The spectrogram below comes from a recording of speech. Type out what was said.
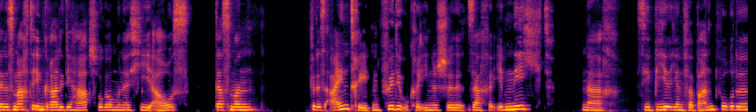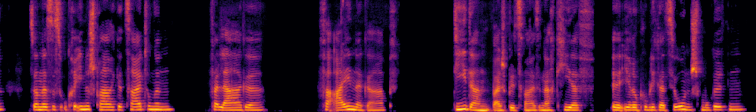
denn es machte ihm gerade die Habsburger Monarchie aus, dass man für das Eintreten für die ukrainische Sache eben nicht nach Sibirien verbannt wurde, sondern dass es ukrainischsprachige Zeitungen, Verlage, Vereine gab, die dann beispielsweise nach Kiew äh, ihre Publikationen schmuggelten,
